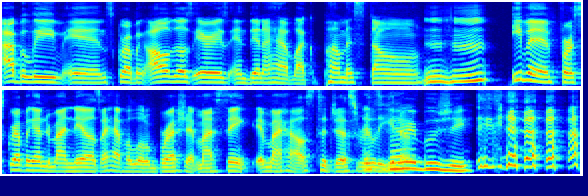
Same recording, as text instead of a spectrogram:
I believe in scrubbing all of those areas. And then I have like a pumice stone. mm-hmm. Even for scrubbing under my nails, I have a little brush at my sink in my house to just really, it's you very know. bougie.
